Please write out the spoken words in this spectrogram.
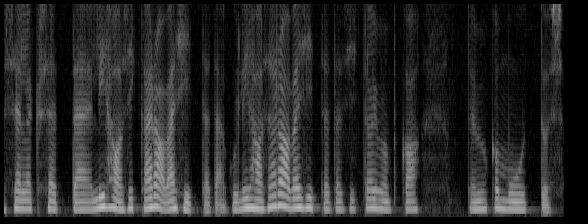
selleks, et eh, lihas ikka ära väsitada, kui lihas ära väsitada, siis toimub ka, toimub ka muutus.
